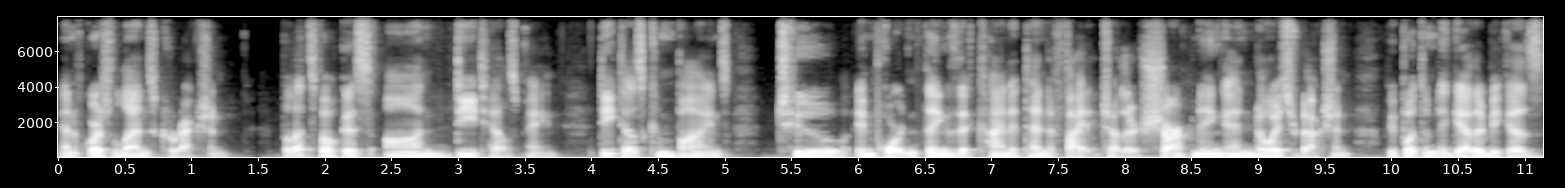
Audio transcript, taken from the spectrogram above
and of course lens correction. But let's focus on details pane. Details combines two important things that kind of tend to fight each other, sharpening and noise reduction. We put them together because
